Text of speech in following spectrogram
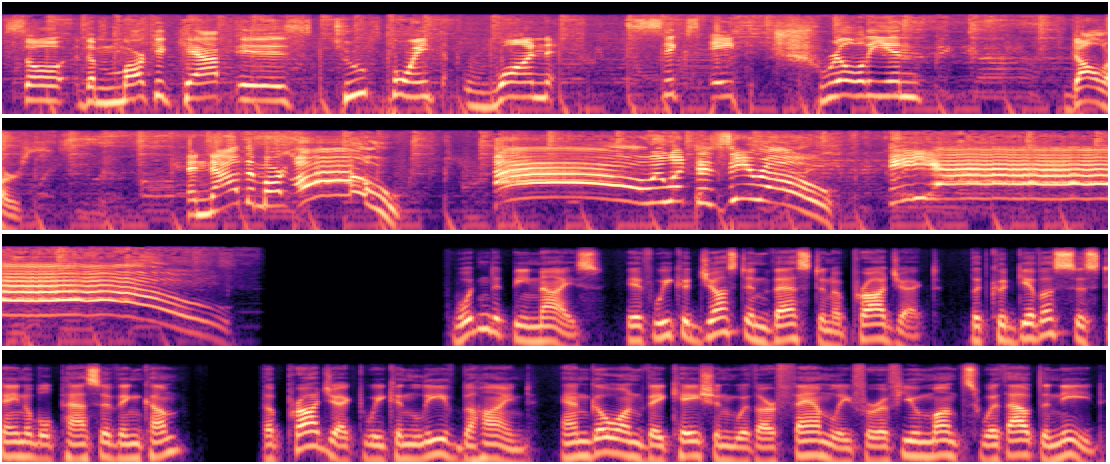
So the market cap is 2.168 trillion dollars. And now the mark Oh! Oh! It went to zero! Wouldn't it be nice if we could just invest in a project that could give us sustainable passive income? A project we can leave behind and go on vacation with our family for a few months without the need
